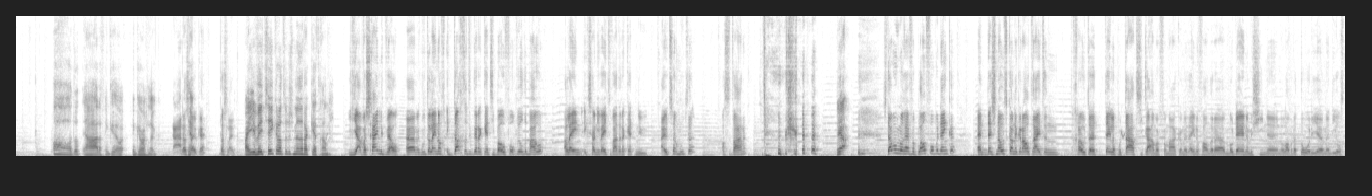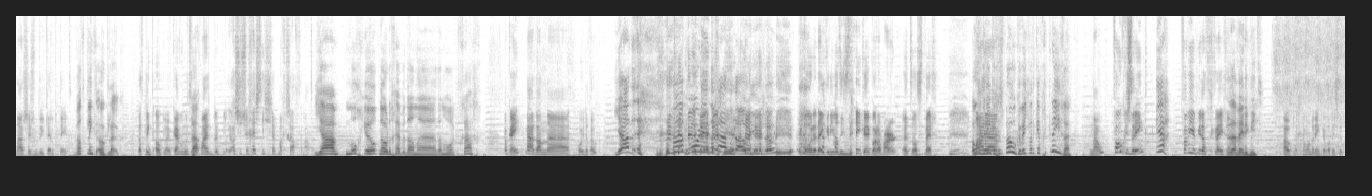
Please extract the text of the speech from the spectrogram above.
Oh, dat, ja, dat vind ik, heel, vind ik heel erg leuk. Ja, dat is Ja. leuk hè? Dat is leuk. Maar je weet zeker dat we dus met een raket gaan. Ja, waarschijnlijk wel. Ehm, ik moet alleen nog... Ik dacht dat ik de raket hier bovenop wilde bouwen. Alleen, ik zou niet weten waar de raket nu uit zou moeten. Als het ware. Ja, Dus daar moet ik nog even een plan voor bedenken. En desnoods kan ik er altijd een grote teleportatiekamer van maken. Met een of andere moderne machine en een laboratorium. En die ons naar seizoen 3 teleporteert. dat klinkt ook leuk. Dat klinkt ook leuk, hè? We moeten Ja. nog maar... Als je suggesties hebt, mag je ze achterlaten. Ja, mocht je hulp nodig hebben, dan, eh, dan hoor ik het graag. Oké, nou dan eh, hoor je dat ook. Ja, de- we worden in de gaten gehouden hier zo. ik hoorde in één keer iemand iets drinken. Ik hoorde maar, het was het weg. Over Maar, drinken ehm, gesproken, weet je wat ik heb gekregen? Nou, focus drink. Ja, Van wie heb je dat gekregen? dat weet ik niet. Oh, ik ga wel drinken. Wat is het?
